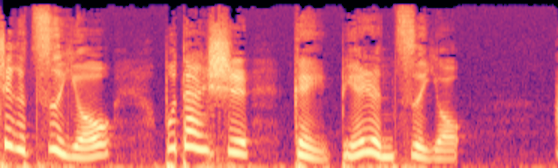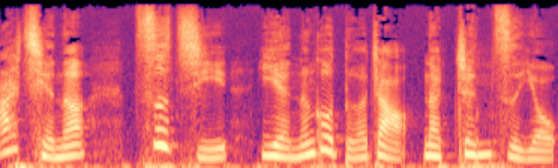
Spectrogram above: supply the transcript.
这个自由不但是给别人自由，而且呢自己也能够得到那真自由。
